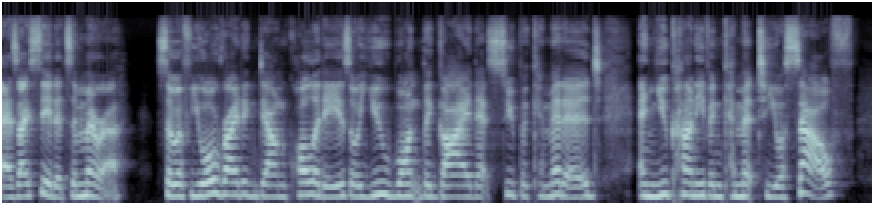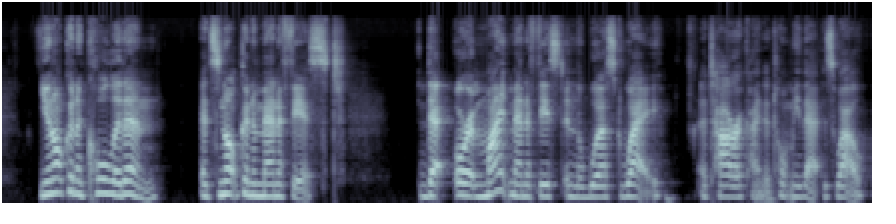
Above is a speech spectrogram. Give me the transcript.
As I said, it's a mirror. So if you're writing down qualities or you want the guy that's super committed and you can't even commit to yourself, you're not going to call it in. It's not going to manifest. That or it might manifest in the worst way. Atara kind of taught me that as well.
